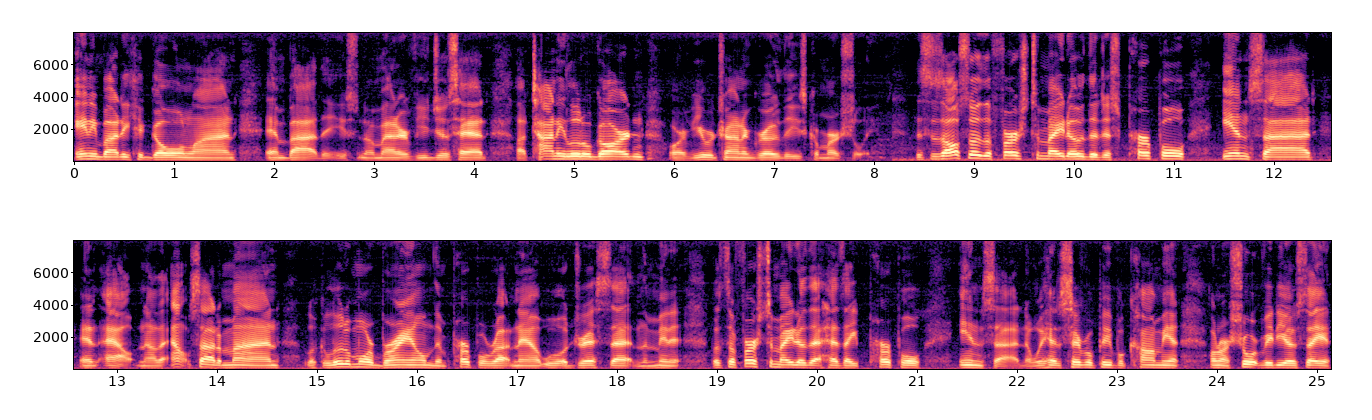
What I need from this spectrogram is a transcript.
anybody could go online and buy these, no matter if you just had a tiny little garden or if you were trying to grow these commercially. This is also the first tomato that is purple inside and out. Now the outside of mine look a little more brown than purple right now. We'll address that in a minute. But it's the first tomato that has a purple inside. Now we had several people comment on our short video saying,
